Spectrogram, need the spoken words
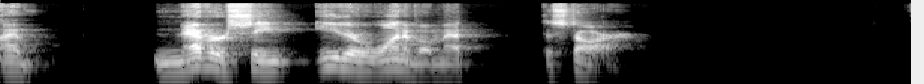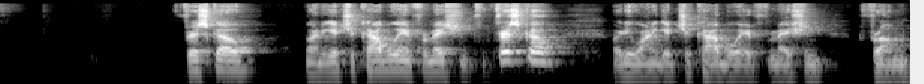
I've never seen either one of them at the Star. Frisco, you want to get your cowboy information from Frisco, or do you want to get your cowboy information from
